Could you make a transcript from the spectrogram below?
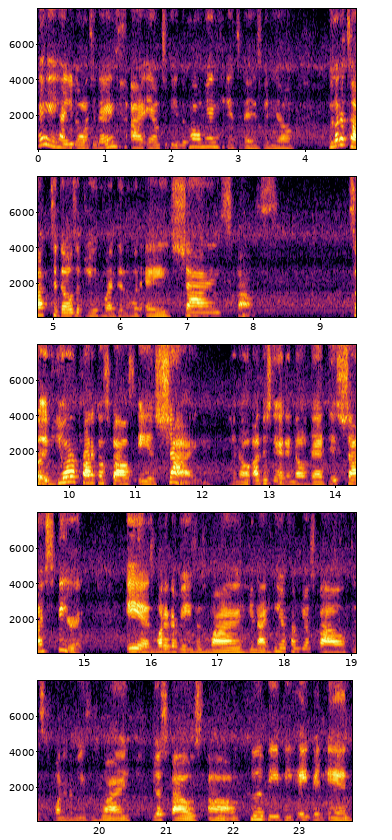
Hey, how you doing today? I am Taquila Coleman. In today's video, we're going to talk to those of you who are dealing with a shy spouse. So if your prodigal spouse is shy, you know, understand and know that this shy spirit is one of the reasons why you're not hearing from your spouse. This is one of the reasons why your spouse um, could be behaving in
